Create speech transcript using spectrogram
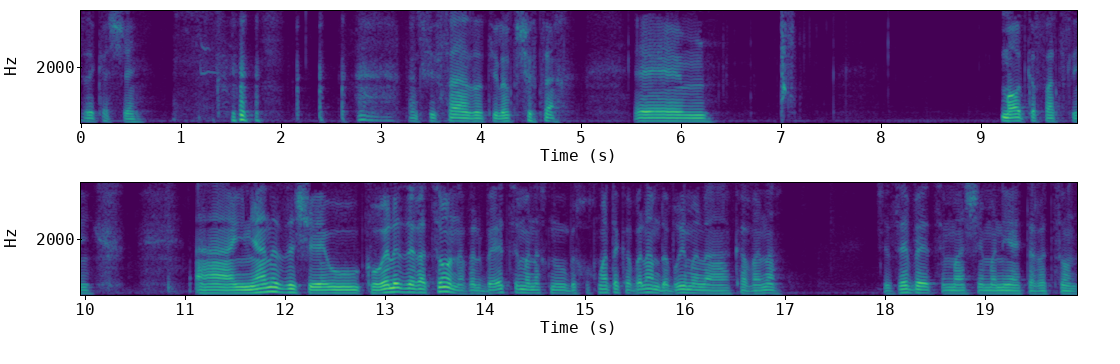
זה קשה. התפיסה הזאת היא לא פשוטה. אמ, מה עוד קפץ לי? העניין הזה שהוא קורא לזה רצון, אבל בעצם אנחנו בחוכמת הקבלה מדברים על הכוונה, שזה בעצם מה שמניע את הרצון.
